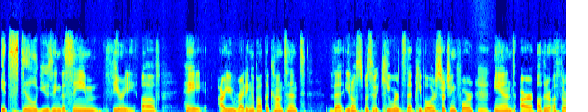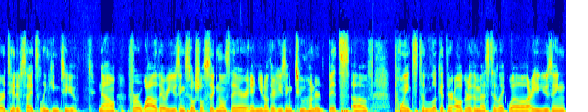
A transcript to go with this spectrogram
it's still using the same theory of, hey, are you writing about the content? that you know specific keywords that people are searching for mm. and are other authoritative sites linking to you now, for a while, they were using social signals there, and you know they're using 200 bits of points to look at their algorithm as to like, well, are you using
